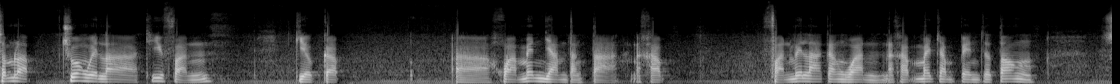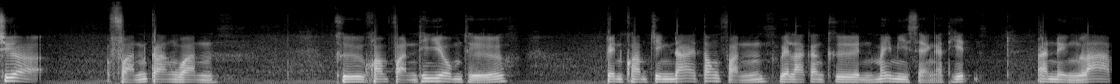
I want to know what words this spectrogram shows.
สำหรับช่วงเวลาที่ฝันเกี่ยวกับความแม่นยำต่างๆนะครับ ฝันเวลากลางวันนะครับ ไม่จำเป็นจะต้องเชื่อฝันกลางวัน คือความฝันที่โยมถือ เป็นความจริงได้ต้องฝันเวลากลางคืน ไม่มีแสงอาทิตย์ อันหนึ่งลาบ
